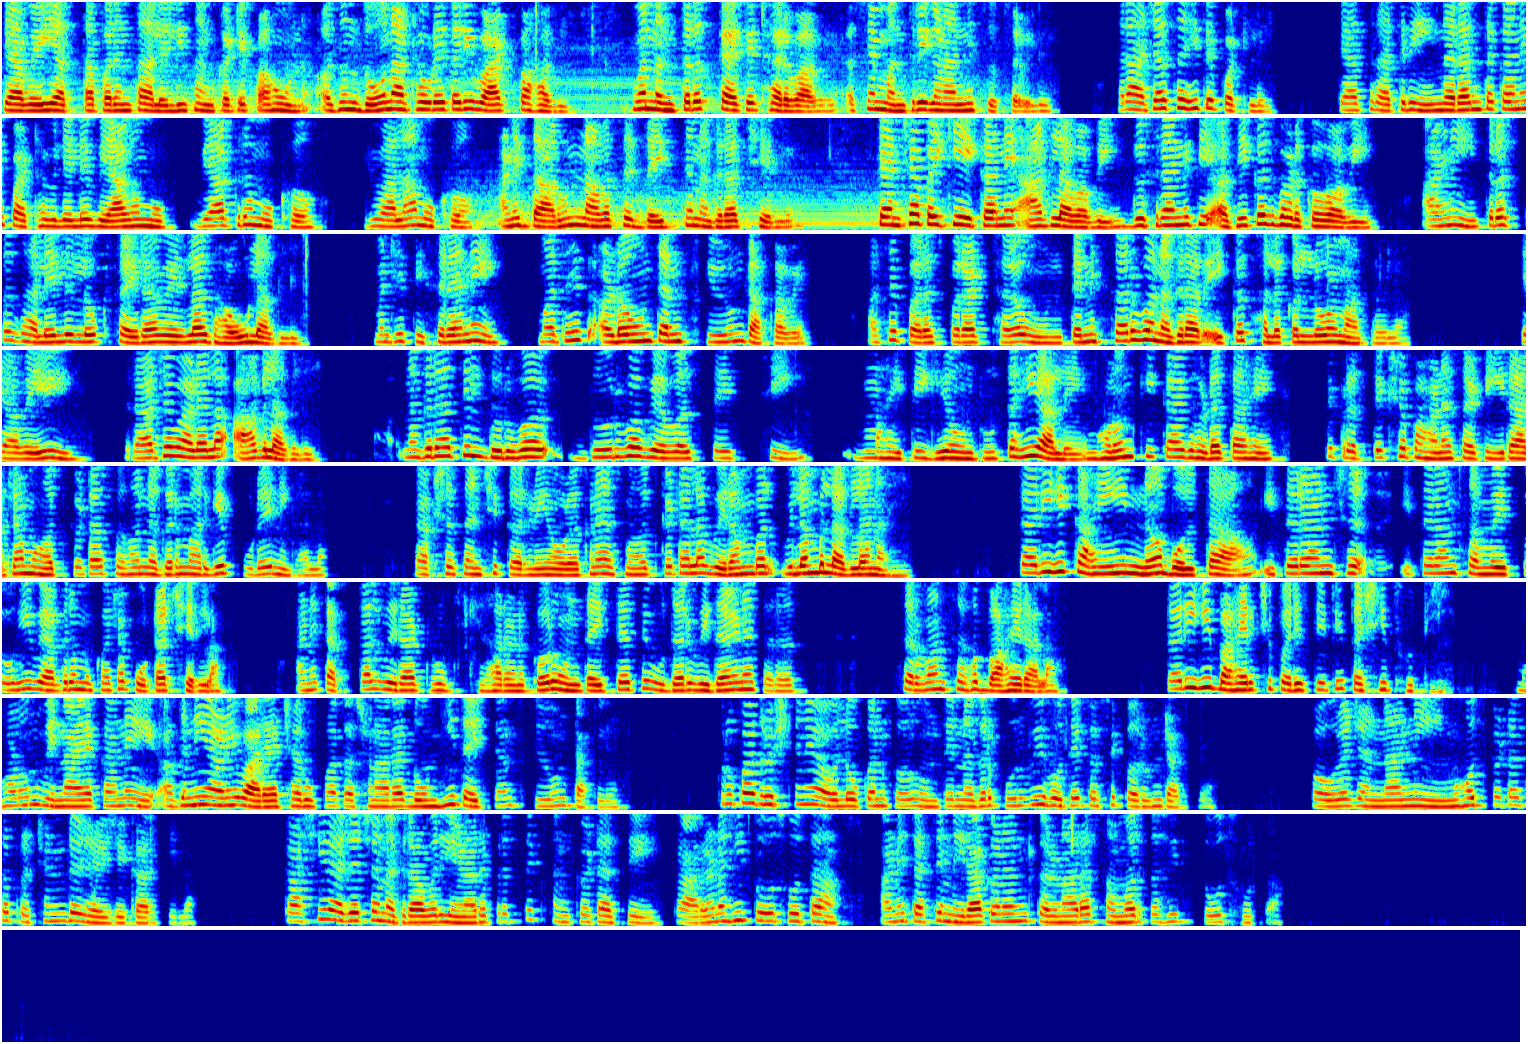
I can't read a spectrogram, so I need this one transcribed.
त्यावेळी आत्तापर्यंत आलेली संकटे पाहून अजून दोन आठवडे तरी वाट पाहावी व नंतरच काय ते ठरवावे असे मंत्रीगणांनी सुचविले. राजासही ते पटले. त्याच रात्री नरांतकाने पाठविलेले व्याघ्रमुख, ज्वालामुख आणि दारुण नावाचे दैत्य नगरात शिरले. त्यांच्यापैकी एकाने आग लावावी, दुसऱ्याने ती अधिकच भडकवावी आणि त्रस्त झालेले लोक सैरावैरा धावू लागले म्हणजे तिसऱ्याने मध्येच अडवून त्यांना गिळून टाकावे, असे परस्परात ठरवून त्यांनी सर्व नगरात एकच हलकल्लोळ माजवला. त्यावेळी राजवाड्याला आग लागली. नगरातील दुर्व ची माहिती घेऊन दूतही आले म्हणून की काय घडत आहे ते प्रत्यक्ष पाहण्यासाठी राजा महत्कटासह नगरमार्गे पुढे निघाला. राक्षसांची करणी ओळखण्यास महत्कटाला विरंब विलंब लागला नाही. तरीही काहीही न बोलता इतरांसमवेत तोही व्याघ्रमुखाच्या पोटात शिरला आणि तत्काल विराट रूप धारण करून दैत्याचे उदर विदळणे करत सर्वांसह बाहेर आला. तरीही बाहेरची परिस्थिती तशीच होती. म्हणून विनायकाने अग्नी आणि वाऱ्याच्या रूपात असणाऱ्या दोन्ही दैत्यांस गिळून टाकले. कृपादृष्टीने अवलोकन करून ते नगर पूर्वी होते तसे करून टाकले. पौरजनांनी मोहोत्कटाचा प्रचंड जयजयकार केला. काशीराजाच्या नगरावर येणाऱ्या प्रत्येक संकटाचे कारणही तोच होता आणि त्याचे निराकरण करणारा समर्थही तोच होता.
